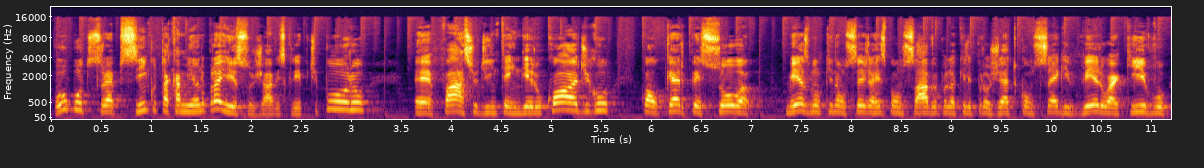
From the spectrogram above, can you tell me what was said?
O Bootstrap 5 está caminhando para isso, JavaScript puro, é fácil de entender o código, qualquer pessoa, mesmo que não seja responsável por aquele projeto, consegue ver o arquivo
